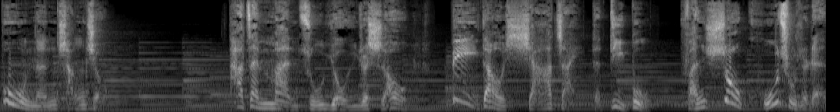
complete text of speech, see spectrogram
不能长久。他在满足有余的时候，必到狭窄的地步。凡受苦楚的人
